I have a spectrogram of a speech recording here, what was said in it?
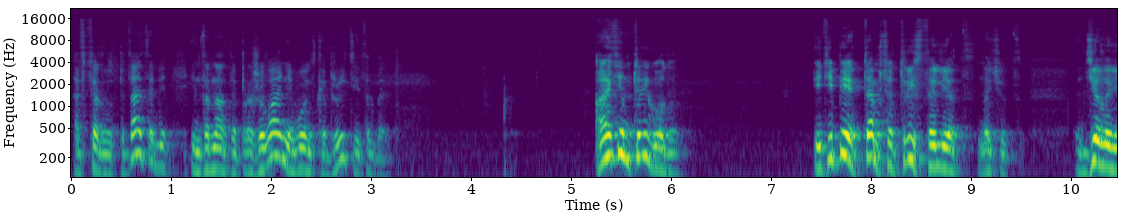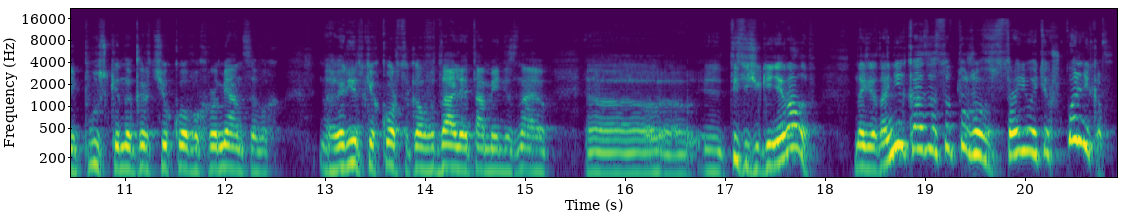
Офицеры-воспитатели, интернатное проживание, воинское общежитие и так далее. А этим три года. И теперь там все 300 лет, значит, делали Пушкина, Горчаковых, Румянцевых, э, римских корсаков вдали, там, я не знаю, э, тысячи генералов, значит, они, оказывается, тоже в строю этих школьников –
